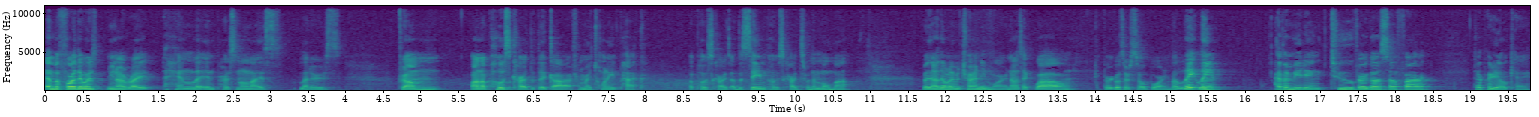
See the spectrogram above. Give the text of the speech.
And before they would, you know, write handwritten personalized letters from on a postcard that they got from a 20 pack of postcards of the same postcards from the MoMA. But now they don't even try anymore. And I was like, wow, Virgos are so boring. But lately, I've been meeting two Virgos so far. They're pretty okay.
